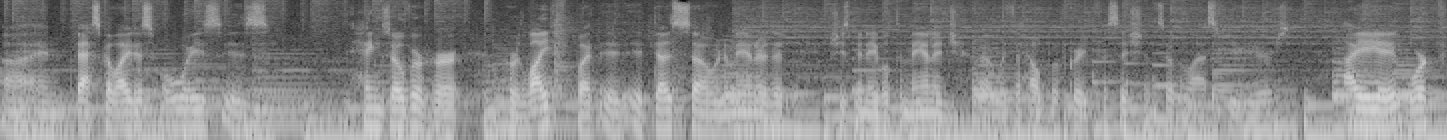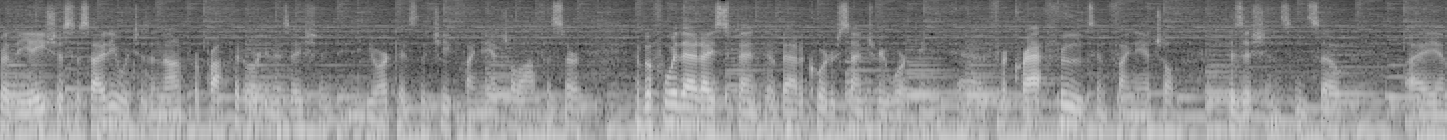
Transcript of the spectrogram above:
and vasculitis always is hangs over her, her life, but it, it, does so in a manner that she's been able to manage uh, with the help of great physicians over the last few years. I uh, work for the Asia Society, which is a non-for-profit organization in New York as the chief financial officer. And before that, I spent about a quarter century working uh, for Kraft Foods in financial positions. And so I am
